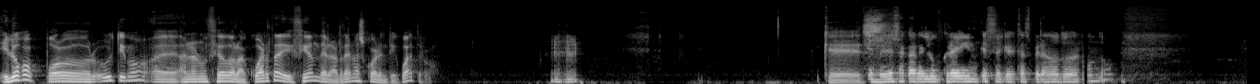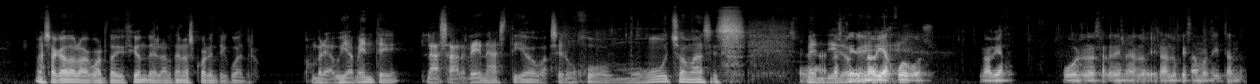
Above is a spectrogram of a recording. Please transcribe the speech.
Y luego, por último, eh, han anunciado la cuarta edición de las Ardenas 44. que es... En vez de sacar el Ukraine, que es el que está esperando todo el mundo. Ha sacado la cuarta edición de las Ardenas 44. Hombre, obviamente, las Ardenas, tío, va a ser un juego mucho más vendido. que, No había juegos. No había juegos de las Ardenas, era lo que estamos necesitando.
